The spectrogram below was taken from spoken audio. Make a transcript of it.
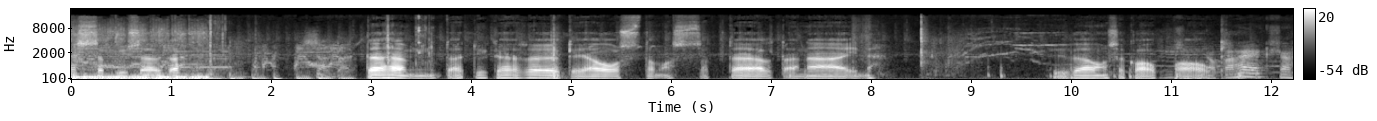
Tässä pysäytä. Tähän minun täytyy käydä röökejä ostamassa täältä näin. Hyvä on se kauppa No auki. kahdeksan,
